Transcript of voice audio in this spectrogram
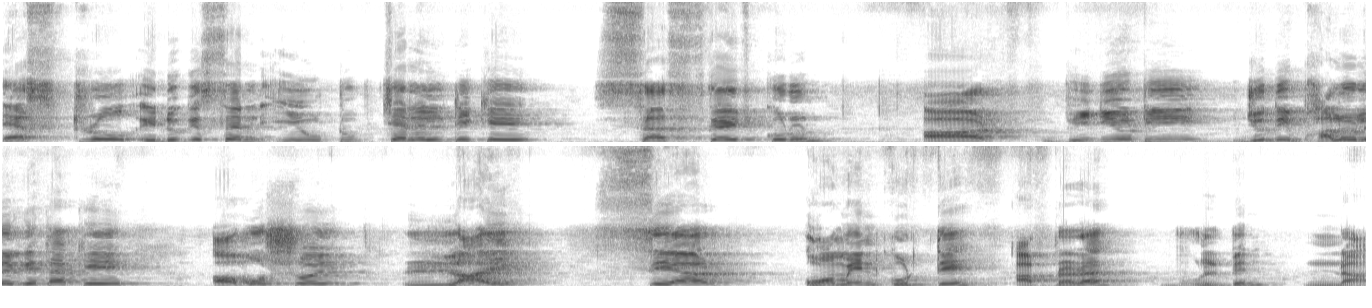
অ্যাস্ট্রো এডুকেশন ইউটিউব চ্যানেলটিকে সাবস্ক্রাইব করুন। আর ভিডিওটি যদি ভালো লেগে থাকে, অবশ্যই লাইক, শেয়ার, কমেন্ট করতে আপনারা ভুলবেন না।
